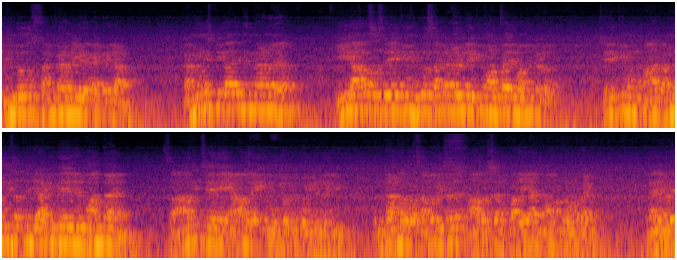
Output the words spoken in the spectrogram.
ഹിന്ദു സംഘടനയുടെ കൈകളിലാണ്. കമ്മ്യൂണിസ്റ്റുകാരിൽ നിന്നാണ് ഈ ആർ എസ് എസിലേക്കും ഹിന്ദു സംഘടനകളിലേക്കും ആൾക്കാർ വന്നിട്ടുള്ളത്. ശരിക്കും ആ കമ്മ്യൂണിസത്തിന്റെ അടിവേര് മാന്താൻ സാധിച്ചേനെ ആ നിലയിൽ മുന്നോട്ട് പോയിട്ടുണ്ടെങ്കിൽ എന്താണ് അവിടെ സംഭവിച്ചത്? ആദർശം പറയാൻ മാത്രമുള്ളതായി. ഞാനിവിടെ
